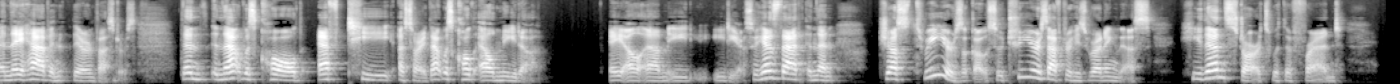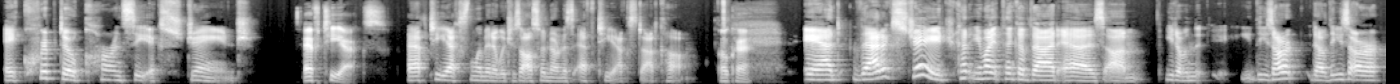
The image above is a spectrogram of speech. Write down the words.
and they have in, their investors. Then, and that was called FT, uh, sorry, that was called Alameda, A L M E D. So he has that. And then just three years ago, so two years after he's running this, he then starts with a friend a cryptocurrency exchange. FTX. FTX Limited, which is also known as FTX.com. Okay. And that exchange, you might think of that as, um, you know, these aren't now these are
